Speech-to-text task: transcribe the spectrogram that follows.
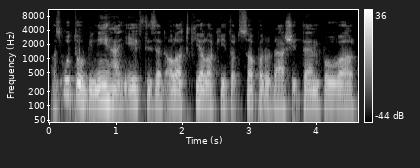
Az utóbbi néhány évtized alatt kialakított szaporodási tempóval,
